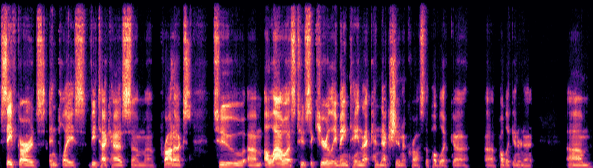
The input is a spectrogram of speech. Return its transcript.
safeguards in place. VITEC has some uh, products to um, allow us to securely maintain that connection across the public uh, uh, public internet. Um,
